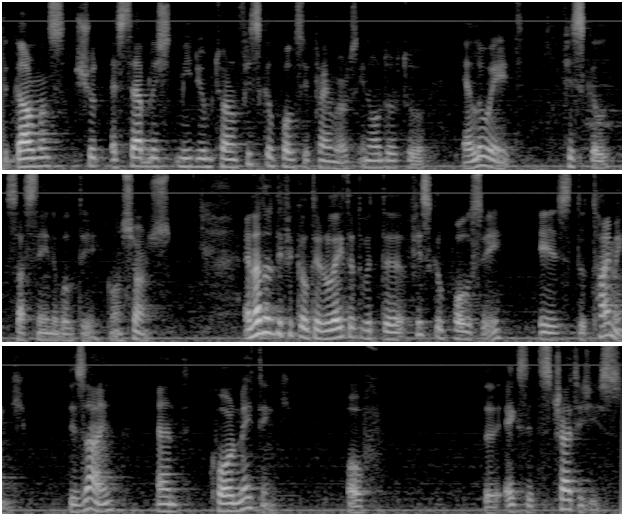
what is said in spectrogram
The governments should establish medium-term fiscal policy frameworks in order to alleviate fiscal sustainability concerns. Another difficulty related with the fiscal policy is the timing, design, and coordinating of the exit strategies.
